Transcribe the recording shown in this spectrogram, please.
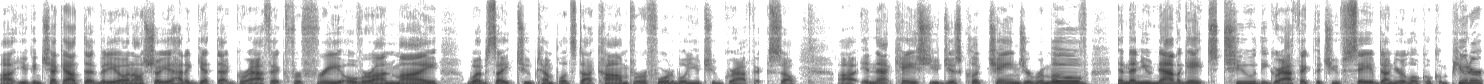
Uh, you can check out that video and I'll show you how to get that graphic for free over on my website, tubetemplates.com for affordable YouTube graphics. So uh, in that case, you just click change or remove, and then you navigate to the graphic that you've saved on your local computer,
